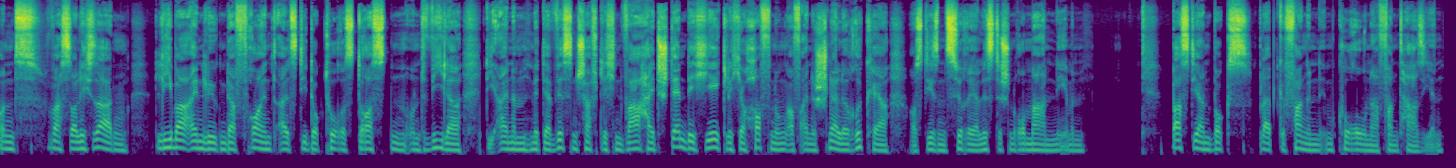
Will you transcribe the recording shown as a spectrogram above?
Und was soll ich sagen? Lieber ein lügender Freund als die Doktores Drosten und Wieler, die einem mit der wissenschaftlichen Wahrheit ständig jegliche Hoffnung auf eine schnelle Rückkehr aus diesen surrealistischen Romanen nehmen. Bastian Bux bleibt gefangen im Corona-Phantasien.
